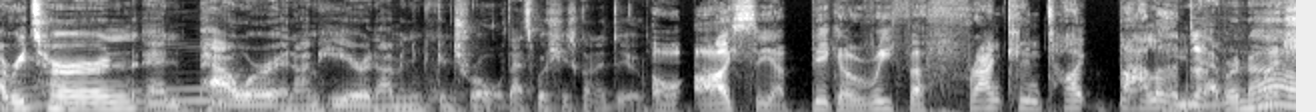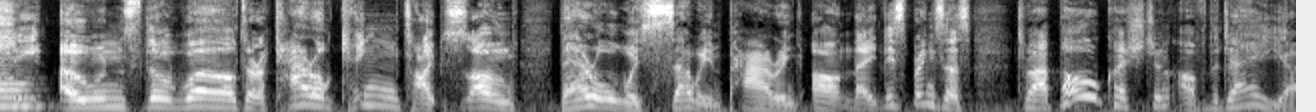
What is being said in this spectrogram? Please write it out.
a return and power, and I'm here and I'm in control. That's what she's going to do. Oh, I see a big Aretha Franklin type ballad. You never know. Where she owns the world, or a Carole King type song. They're always so empowering, aren't they? This brings us to our poll question of the day.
